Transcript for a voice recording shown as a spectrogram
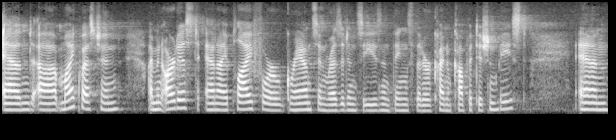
And uh, my question I'm an artist and I apply for grants and residencies and things that are kind of competition based. And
